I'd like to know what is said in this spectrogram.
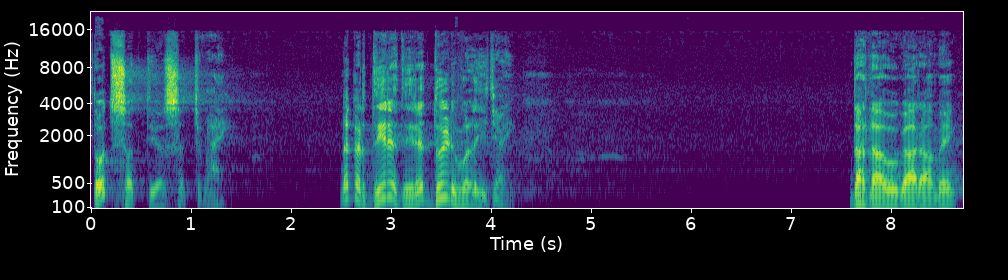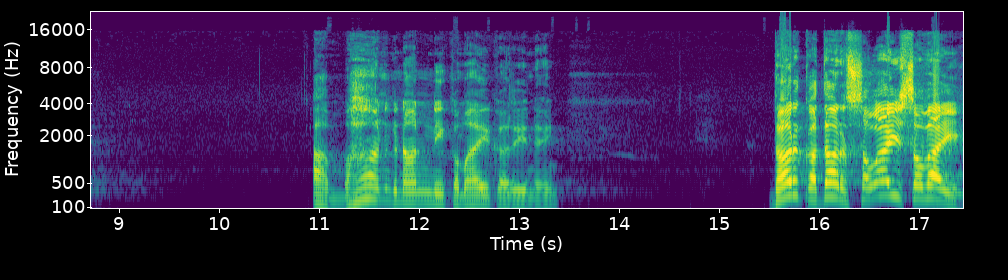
તો જ સત્ય સચવાય. નકર ધીરે ધીરે ધૂળ વળી જાય. દાદા ઉગારામે આ મહાન જ્ઞાનની કમાઈ કરીને દર કદર સવાઈ સવાઈ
